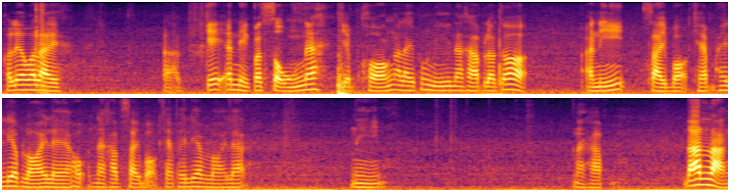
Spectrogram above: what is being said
เขาเรียกว่าอะไรเก๊อเนกประสงค์นะเก็บของอะไรพวกนี้นะครับ แล้วก็อันนี้ใส่เบาะแคปให้เรียบร้อยแล้วนะครับ ใส่เบาะแคปให้เรียบร้อยแล้วนี่ นะครับ ด้านหลัง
